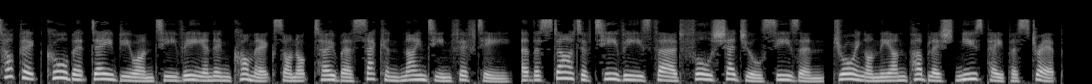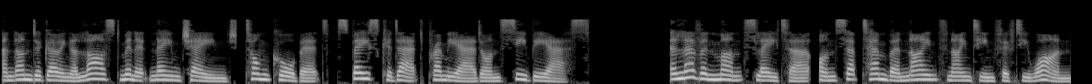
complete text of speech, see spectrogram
Topic Corbett debut on TV and in comics On October 2, 1950, at the start of TV's third full schedule season, drawing on the unpublished newspaper strip, and undergoing a last-minute name change, Tom Corbett, Space Cadet premiered on CBS. Eleven months later, on September 9, 1951,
